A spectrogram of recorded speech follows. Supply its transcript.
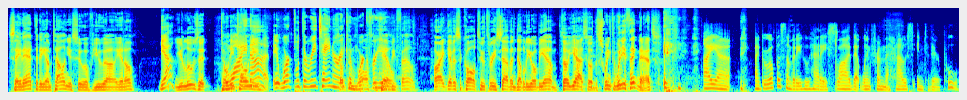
St. Anthony, I'm telling you, Sue, if you, uh, you know, Yeah. you lose it, Tony, Why Tony. not? It worked with the retainer. It can work for and Can't you. be found. All right, give us a call, 237 WOBM. So, yeah, so the swing through. What do you think, Nance? I uh, I grew up with somebody who had a slide that went from the house into their pool.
